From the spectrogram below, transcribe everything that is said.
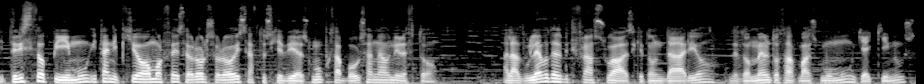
Οι τρεις ηθοποιοί μου ήταν οι πιο όμορφες Rolls Royce αυτοσχεδιασμού που θα μπορούσα να ονειρευτώ. Αλλά δουλεύοντας με τη Φρανσουάζ και τον Ντάριο, δεδομένου το θαυμασμού μου για εκείνους,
